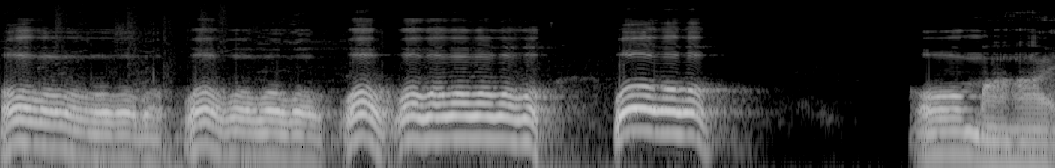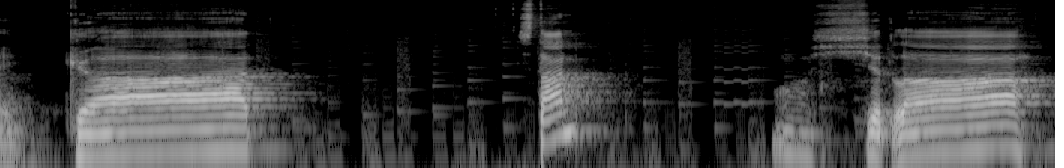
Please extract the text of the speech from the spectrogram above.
Whoa whoa whoa whoa whoa whoa whoa whoa whoa whoa whoa whoa whoa whoa whoa whoa! Oh my god! Stun? Oh shit lah!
